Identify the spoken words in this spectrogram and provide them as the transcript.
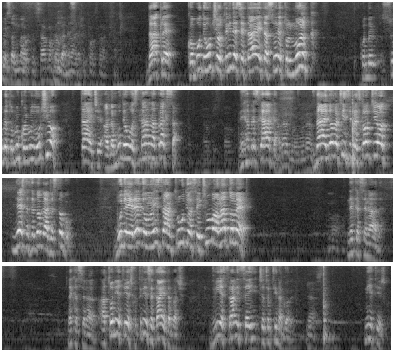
to sad ima druga mesela. znači akšama. Dakle, ko bude učio 30 ajeta suretul mulk, kod bi suretul mulk koji bude učio, taj će, ali da bude ovo stalna praksa. Nema preskaka. Radovno. Znaj dobro čim si preskočio, nešto se događa s tobom. Bude je redovno insan trudio se i čuvao na tome. Neka se nada. Neka se nada. A to nije teško. 30 ajeta, braću. Dvije stranice i četvrtina gore. Jeste. Nije teško.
